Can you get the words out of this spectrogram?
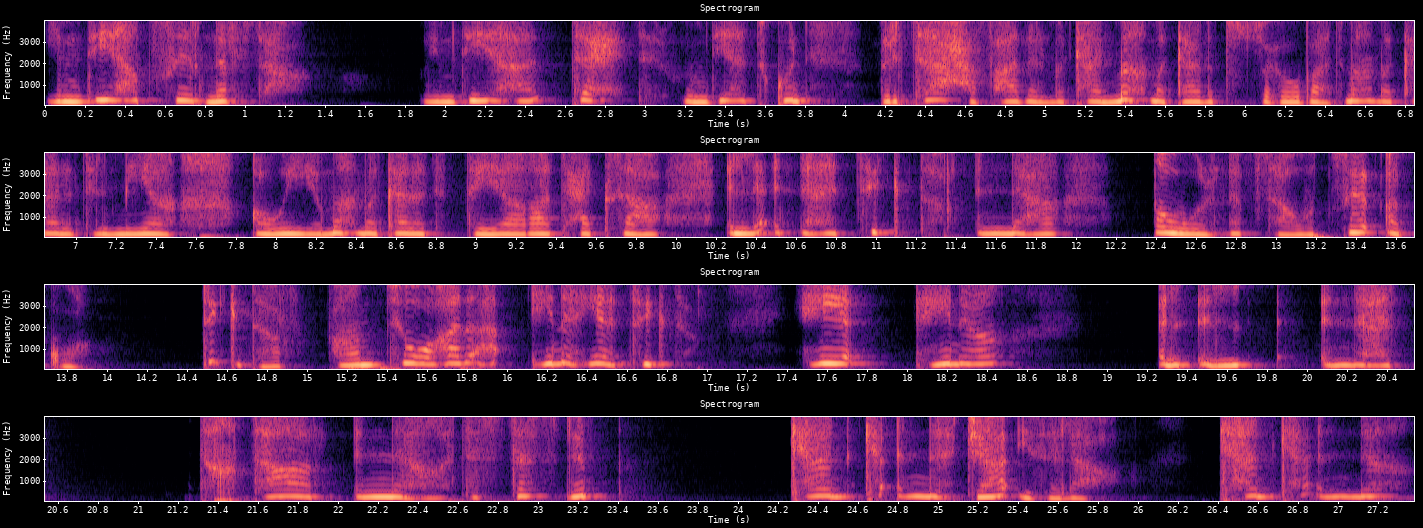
يمديها تصير نفسها. ويمديها تحترف ويمديها تكون مرتاحة في هذا المكان مهما كانت الصعوبات مهما كانت المياه قوية مهما كانت التيارات عكسها إلا أنها تقدر أنها تطور نفسها وتصير أقوى. تقدر فهمتوا؟ وهذا هنا هي تقدر. هي هنا ال ال إنها تختار إنها تستسلم كان كأنه جائزة لها كان كأنه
